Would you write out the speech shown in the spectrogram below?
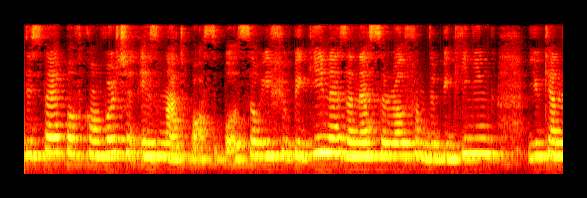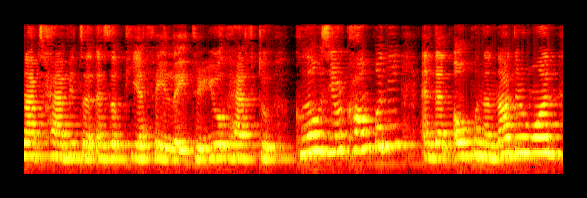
this type of conversion is not possible. So if you begin as an SRL from the beginning, you cannot have it as a PFA later. You'll have to close your company and then open another one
